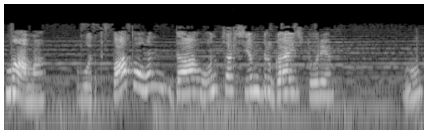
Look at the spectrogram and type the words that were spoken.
Мама. Вот папа, он, да, он совсем другая история. Ну,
